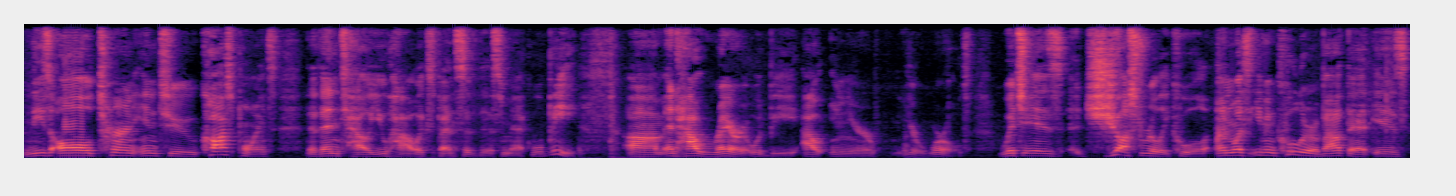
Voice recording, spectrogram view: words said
And these all turn into cost points that then tell you how expensive this mech will be, um, and how rare it would be out in your your world which is just really cool. And what's even cooler about that is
